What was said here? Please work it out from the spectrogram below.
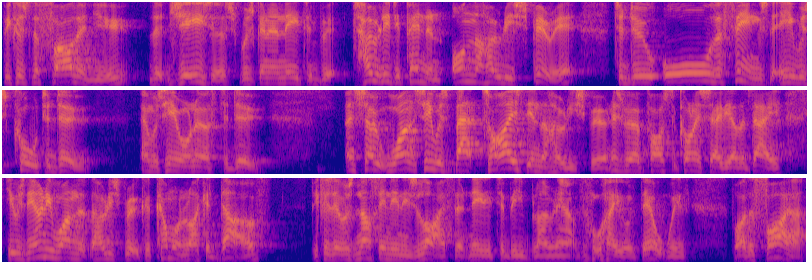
Because the Father knew that Jesus was going to need to be totally dependent on the Holy Spirit to do all the things that he was called to do and was here on earth to do. And so once he was baptized in the Holy Spirit, and as we heard Pastor Collins say the other day, he was the only one that the Holy Spirit could come on like a dove because there was nothing in his life that needed to be blown out of the way or dealt with by the fire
